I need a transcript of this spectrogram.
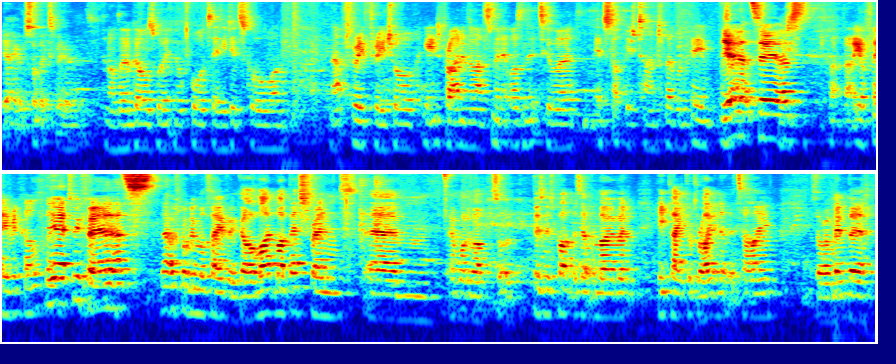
Yeah, it was some experience. And although goals weren't your forte, you did score one that 3 3 draw against Brighton in the last minute, wasn't it, to uh, in stoppage time to level the game? Was Yeah, that, that's it. That's, that, that your favourite goal? for Yeah, to be fair, that's that was probably my favourite goal. My, my best friend um, and one of my sort of business partners at the moment, he played for Brighton at the time. So I remember,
